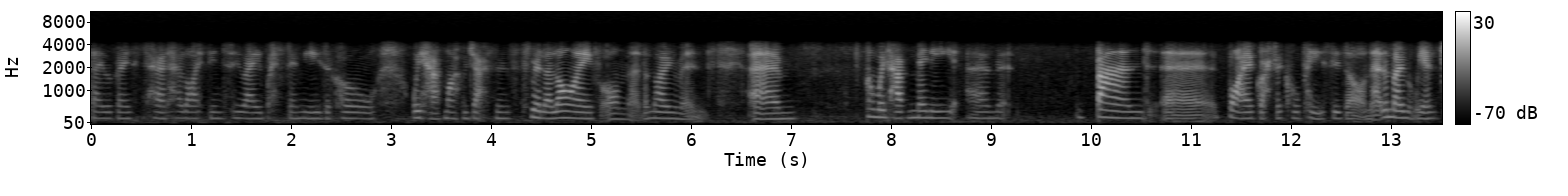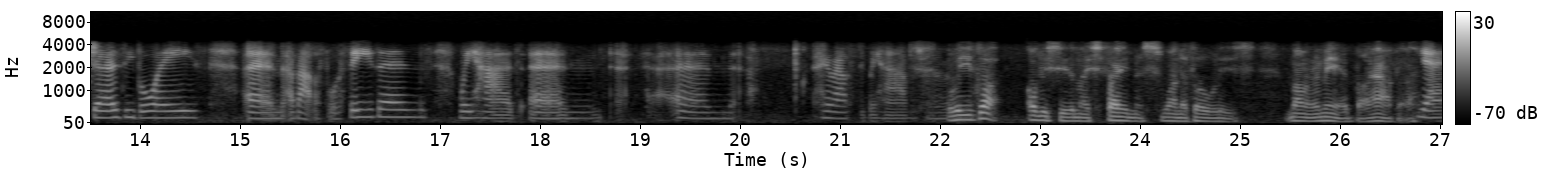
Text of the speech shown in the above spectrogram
they were going to turn her life into a West End musical. We have Michael Jackson's Thriller Live on at the moment, um, and we've had many um, band uh, biographical pieces on. At the moment, we have Jersey Boys um, about the Four Seasons. We had um, um, who else did we have? Well, you've got obviously the most famous one of all is Mamma Mia by ABBA. Yeah,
